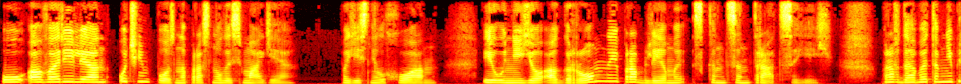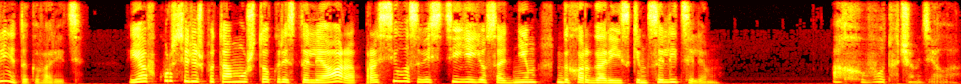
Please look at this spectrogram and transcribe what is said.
«У Аварилиан очень поздно проснулась магия», — пояснил Хуан. «И у нее огромные проблемы с концентрацией. Правда, об этом не принято говорить. Я в курсе лишь потому, что Кристалиара просила свести ее с одним дохаргарийским целителем. Ах, вот в чем дело.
